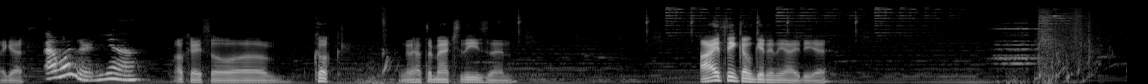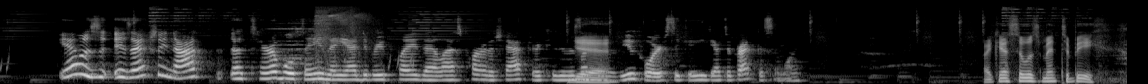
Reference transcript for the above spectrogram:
I guess. I wondered, yeah. Okay, so um, cook. I'm gonna have to match these then. I think I'm getting the idea. Yeah, it was it's actually not a terrible thing that you had to replay that last part of the chapter because it was Yeah. like a review course get you got to practice some more. I guess it was meant to be.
